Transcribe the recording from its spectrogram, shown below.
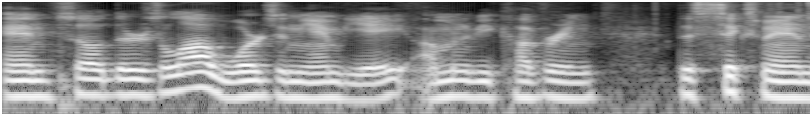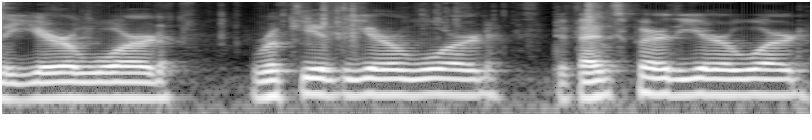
And so there's a lot of awards in the NBA. I'm going to be covering the Six Man of the Year award, Rookie of the Year award, Defense Player of the Year award,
